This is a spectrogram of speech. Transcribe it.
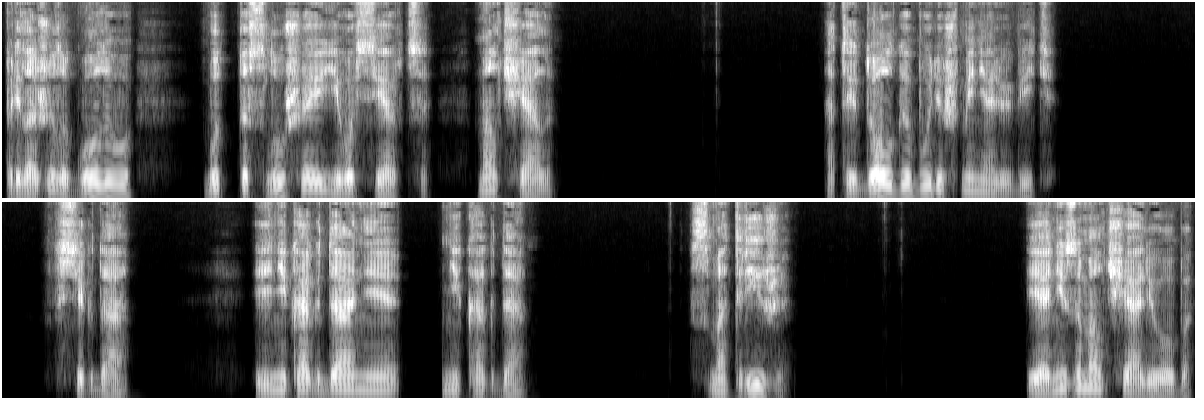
Приложила голову, будто слушая его сердце, молчала. «А ты долго будешь меня любить?» «Всегда. И никогда не... никогда». Смотри же. И они замолчали оба.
